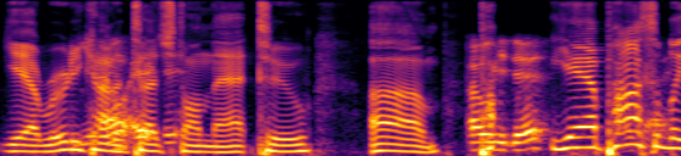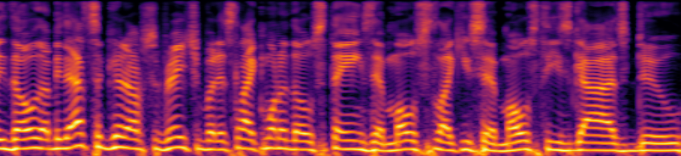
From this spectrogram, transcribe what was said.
Yeah, Rudy kind of touched it- on that too. Um, Oh, he did. Yeah, possibly though. I mean, that's a good observation, but it's like one of those things that most, like you said, most of these guys do.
